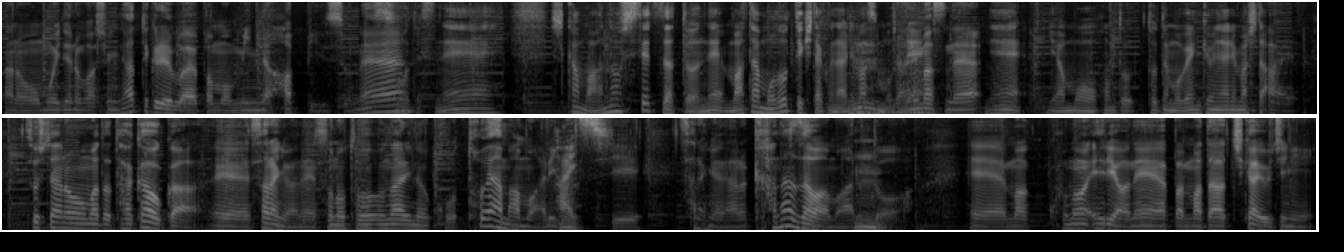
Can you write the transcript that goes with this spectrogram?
あの思い出の場所になってくれればやっぱもうみんなハッピーですよね。そうですね。しかもあの施設だとねまた戻ってきたくなりますもんね、うなりますね。ね。いやもう本当とても勉強になりました、はい、そしてあのまた高岡、えーさらにはねその隣のこう富山もありますし、さらには、ね、あの金沢もあると、えーまあ、このエリアはねやっぱまた近いうちに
